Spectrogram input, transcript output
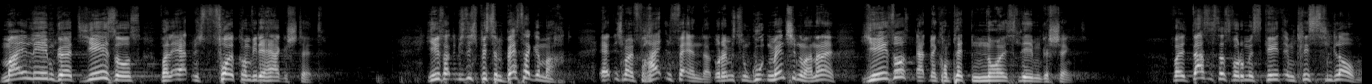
Mein Leben gehört Jesus, weil er hat mich vollkommen wiederhergestellt. Jesus hat mich nicht ein bisschen besser gemacht. Er hat nicht mein Verhalten verändert oder mich zum guten Menschen gemacht. Nein, nein. Jesus, er hat mir ein komplett neues Leben geschenkt. Weil das ist das, worum es geht im christlichen Glauben.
